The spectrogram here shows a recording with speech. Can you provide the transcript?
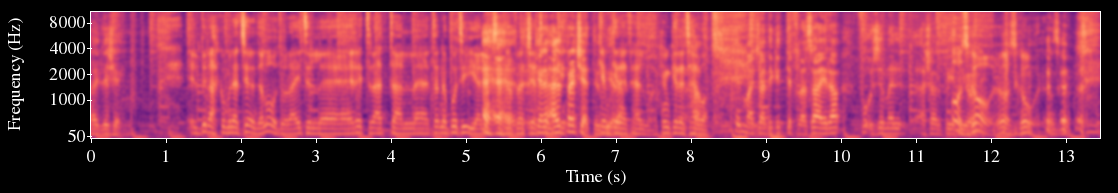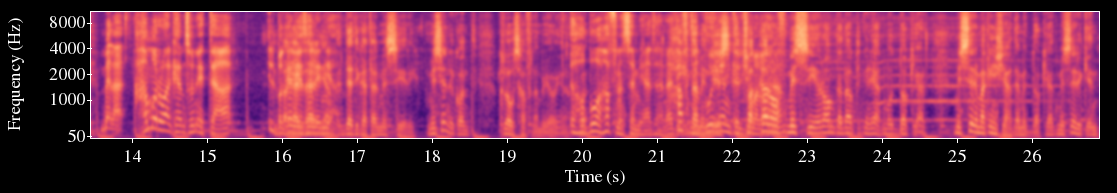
Tajdli xejn. Il-biraħ kombinazzjoni dal-ħodu rajt il-ritrat tal-neputija li eh, eh, preċet. Kien għal-preċet. Kim kienet ħelwa, kim kienet ħelwa. Imma ġa dik it-tifla zaħira fuq zimel 10 pili. Użgur, użgur, użgur. Mela, ħamurru għal kanzunetta il-bagalja tal-inja. Dedika tal-missiri. Missin kont close ħafna mi jojna. Hobbu ħafna semija tagħna. Ħafna minn Fakkarhom f'missierhom ta' dawk li kien jaħdmu d-dokjard. Missiri ma kienx jaħdem id-dokjard, missiri kien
